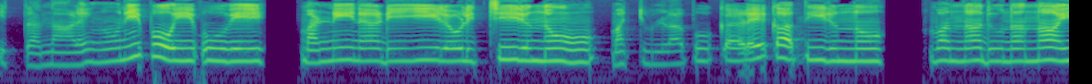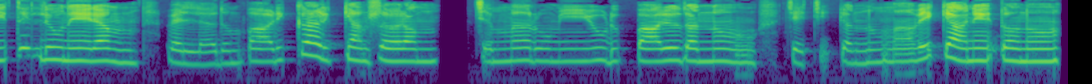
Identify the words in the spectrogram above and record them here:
ഇത്ര നാളെങ്ങു നീ പോയി പൂവേ? മണ്ണിനടിയിൽ ഒളിച്ചിരുന്നു മറ്റുള്ള പൂക്കളെ കാത്തിരുന്നു? വന്നതു നന്നായി തെല്ലു നേരം വെല്ലതും പാടിക്കളിക്കാം സ്വരം. ചെമ്മറുമിയുടുപ്പാൽ തന്നു ചേച്ചിക്കൊന്നും അവയ്ക്കാനേ തോന്നു.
